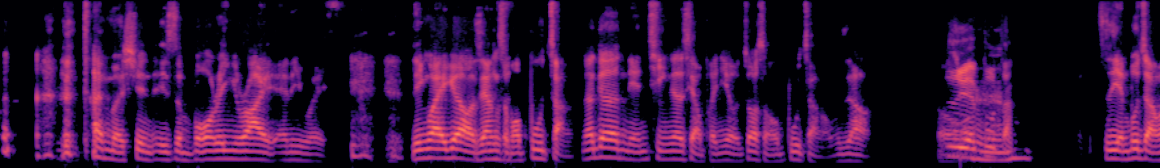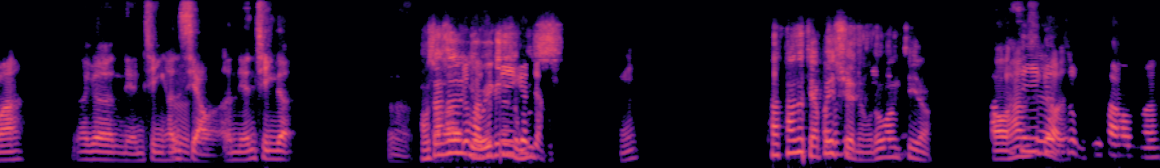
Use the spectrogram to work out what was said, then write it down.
machine，time machine is a boring ride anyway。另外一个好像什么部长，那个年轻的小朋友做什么部长我不知道，资源部长，资源部长吗？那个年轻很小、嗯、很年轻的，嗯，好像是有一个什么，嗯，他他是怎样被选的，我都忘记了。哦，他是有这种知道吗？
